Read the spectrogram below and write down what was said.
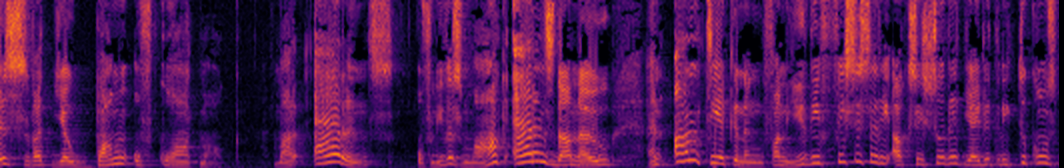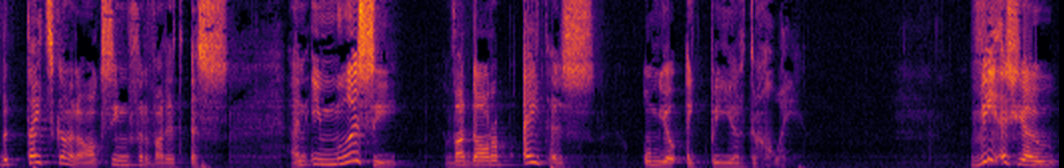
is wat jou bang of kwaad maak. Maar eers of liewers maak eers dan nou 'n aantekening van hierdie fisiese reaksie sodat jy dit in die toekoms betyds kan raak sien vir wat dit is. 'n Emosie wat daarop uit is om jou uit beheer te gooi. Wie is jou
